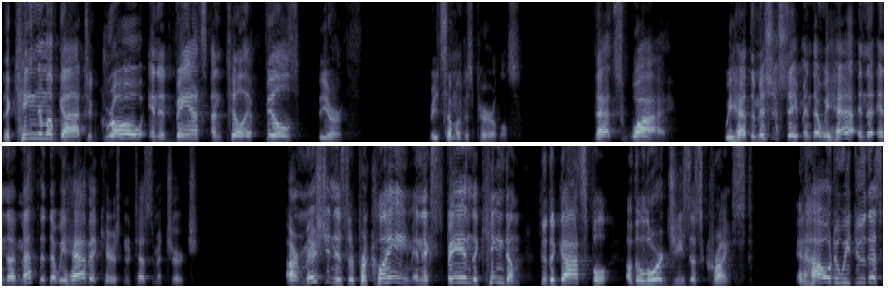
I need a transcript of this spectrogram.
the kingdom of God, to grow and advance until it fills the earth. Read some of his parables. That's why we have the mission statement that we have in the, in the method that we have at Charis New Testament Church. Our mission is to proclaim and expand the kingdom through the gospel of the Lord Jesus Christ. And how do we do this?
